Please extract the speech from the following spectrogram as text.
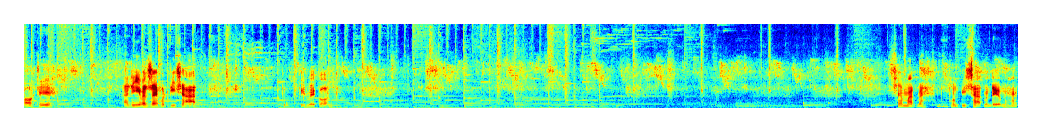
โอเค อันนี้มันใช้ผลปีศาจปิดไว้ก่อน ช้หมัดไหมผลปีศาจเหมือนเดิมนะฮะ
